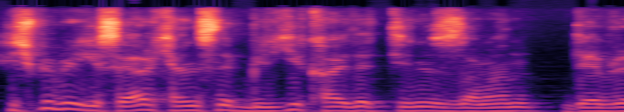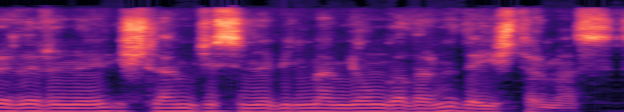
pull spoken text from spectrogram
Hiçbir bilgisayar kendisine bilgi kaydettiğiniz zaman devrelerini, işlemcisini, bilmem yongalarını değiştirmez.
